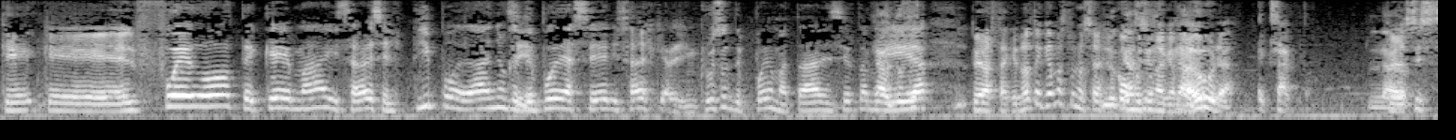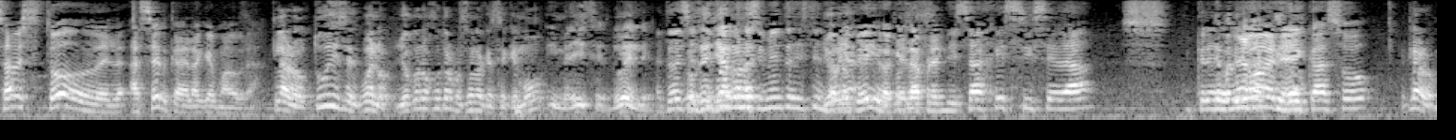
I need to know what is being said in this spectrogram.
que, que el fuego te quema y sabes el tipo de daño que Sí. te puede hacer y sabes que incluso te puede matar en cierta Claro, medida, entonces, pero hasta que no te quemas tú no sabes cómo es una claro. quemadura. Exacto. Claro. Pero sí sabes todo del- acerca de la quemadura. Claro, tú dices, bueno, yo conozco a otra persona que se quemó y me dice, duele. Entonces, el tipo ya de no conocimiento es distinto yo a lo que iba, que el entonces- aprendizaje sí se da, creo De yo, en el caso Claro,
